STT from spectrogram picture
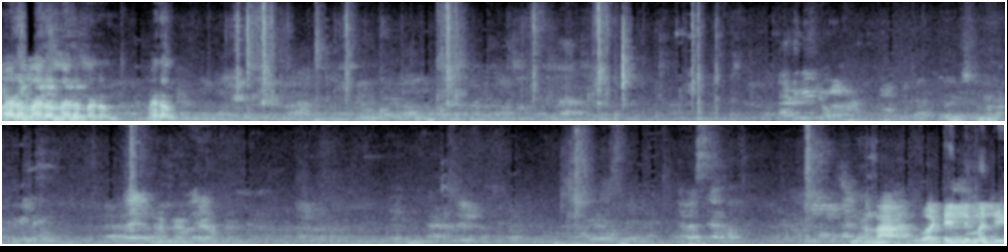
Madam madam madam madam madam అన్న నువ్వు వాటి వెళ్ళి మళ్ళీ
